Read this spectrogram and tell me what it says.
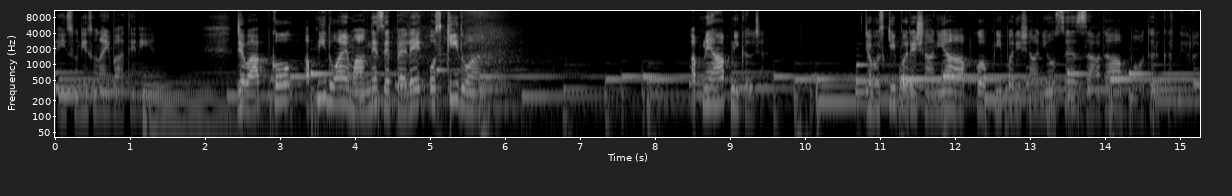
कहीं सुनी सुनाई बातें नहीं है। जब आपको अपनी दुआएँ मांगने से पहले उसकी दुआएँ अपने आप निकल जाए, जब उसकी परेशानियाँ आपको अपनी परेशानियों से ज़्यादा बॉदर करने लगे।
